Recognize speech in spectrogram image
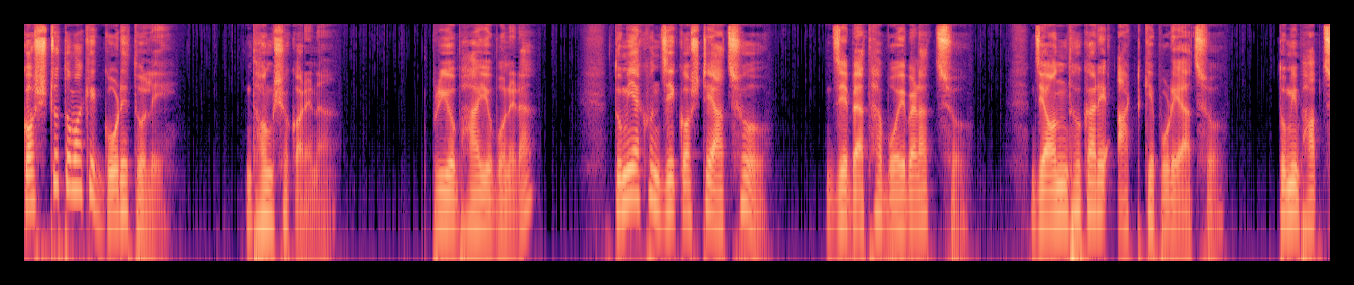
কষ্ট তোমাকে গড়ে তোলে, ধ্বংস করে না। প্রিয় ভাই ও বোনেরা, তুমি এখন যে কষ্টে আছো, যে ব্যথা বয়ে বেড়াচ্ছ, যে অন্ধকারে আটকে পড়ে আছো, তুমি ভাবছ,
